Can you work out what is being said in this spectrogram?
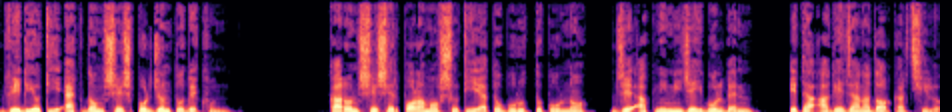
ভিডিওটি একদম শেষ পর্যন্ত দেখুন। কারণ শেষের পরামর্শটি এত গুরুত্বপূর্ণ যে আপনি নিজেই বলবেন, এটা আগে জানা দরকার ছিল।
